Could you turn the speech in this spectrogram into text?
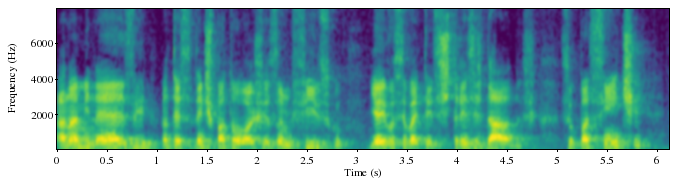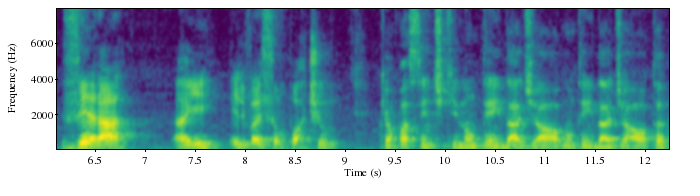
anamnese, antecedentes patológicos e exame físico, e aí você vai ter esses 13 dados. Se o paciente zerar, aí ele vai ser um porte 1 que é um paciente que não tem idade alta, não tem idade alta,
